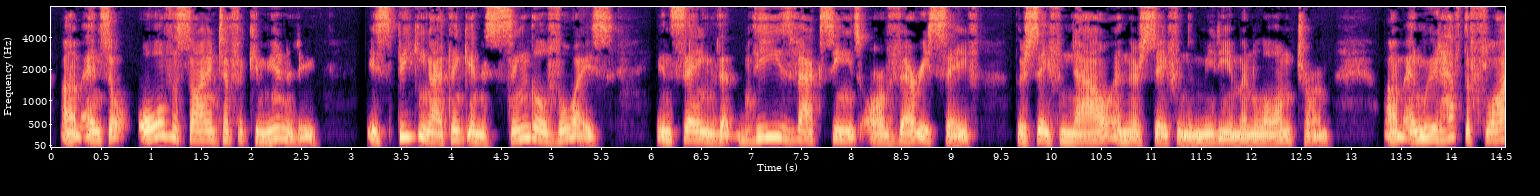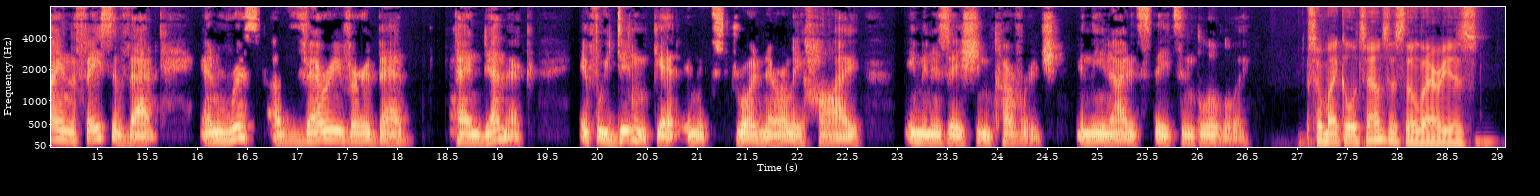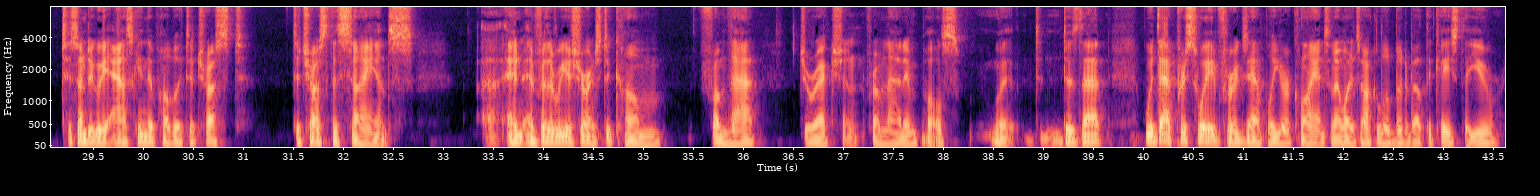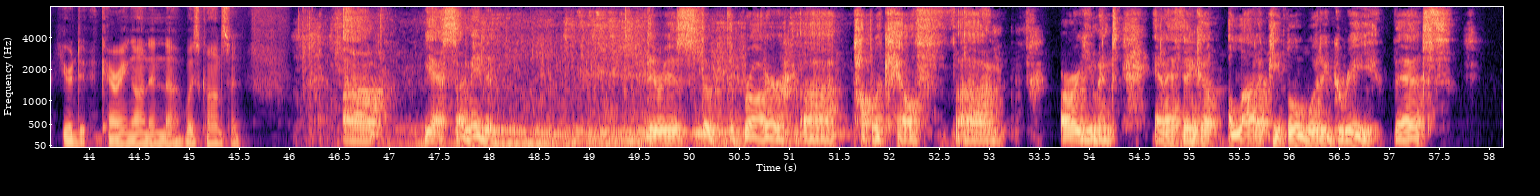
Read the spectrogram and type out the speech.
Um, and so all the scientific community is speaking, I think, in a single voice in saying that these vaccines are very safe. They're safe now and they're safe in the medium and long term. Um, and we would have to fly in the face of that and risk a very, very bad pandemic if we didn't get an extraordinarily high immunization coverage in the United States and globally. So, Michael, it sounds as though Larry is, to some degree, asking the public to trust to trust the science, uh, and and for the reassurance to come from that direction, from that impulse. Does that would that persuade, for example, your clients? And I want to talk a little bit about the case that you you're carrying on in uh, Wisconsin. Uh, yes, I mean. There is the, the broader uh, public health uh, argument. And I think a, a lot of people would agree that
